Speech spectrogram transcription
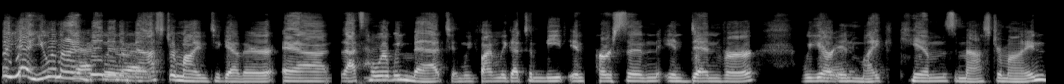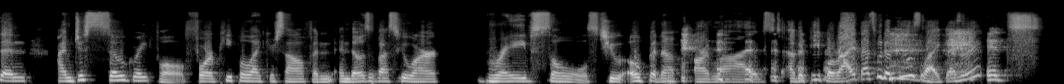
but yeah, you and I have been in a mastermind together, and that's where we mm-hmm. met. And we finally got to meet in person in Denver. We are in Mike Kim's mastermind, and I'm just so grateful for people like yourself and and those of us who are brave souls to open up our lives to other people, right? That's what it feels like, doesn't it? It's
